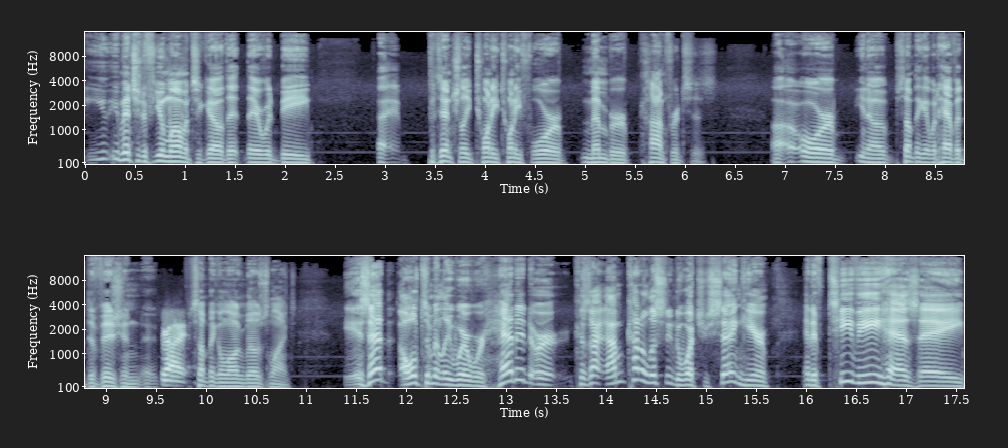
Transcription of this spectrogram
you mentioned a few moments ago that there would be uh, potentially 2024 member conferences uh, or you know something that would have a division uh, Right. something along those lines is that ultimately where we're headed or because i'm kind of listening to what you're saying here and if tv has a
